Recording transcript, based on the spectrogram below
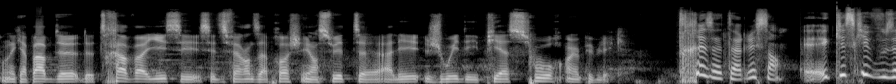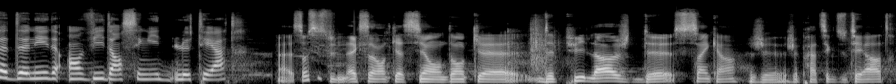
on est capable de, de travailler ces, ces, différentes approches et ensuite euh, aller jouer des pièces pour un public. Très intéressant. Et qu'est-ce qui vous a donné envie d'enseigner le théâtre? Euh, ça aussi, c'est une excellente question. Donc, euh, depuis l'âge de 5 ans, je, je, pratique du théâtre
